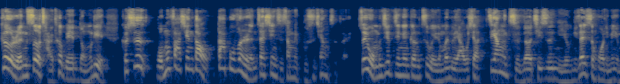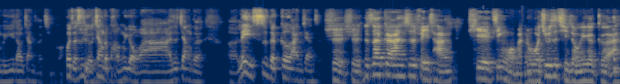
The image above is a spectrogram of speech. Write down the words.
个人色彩特别浓烈。可是我们发现到大部分人在现实上面不是这样子的，所以我们就今天跟志伟我们聊一下这样子的，其实你有你在生活里面有没有遇到这样子的情况，或者是有这样的朋友啊，还是这样的？呃，类似的个案这样子是是，这个个案是非常贴近我们的，我就是其中一个个案。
